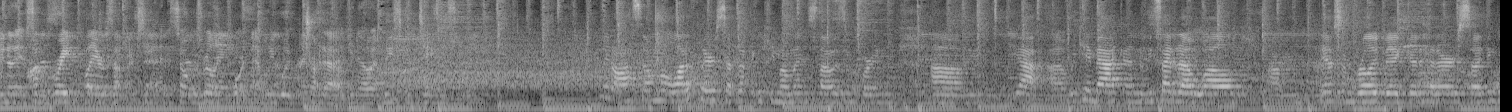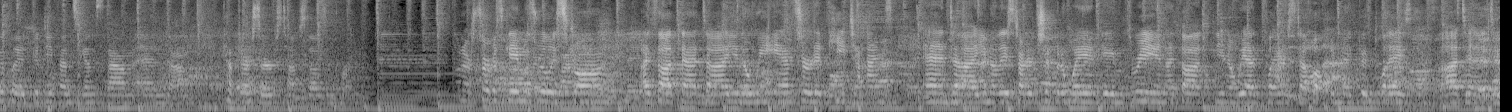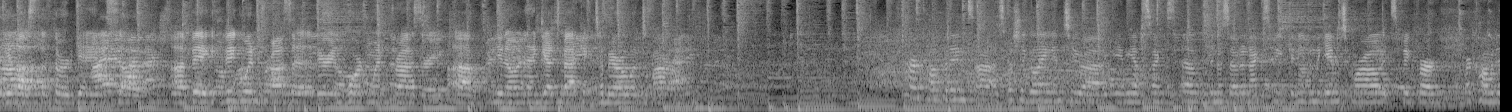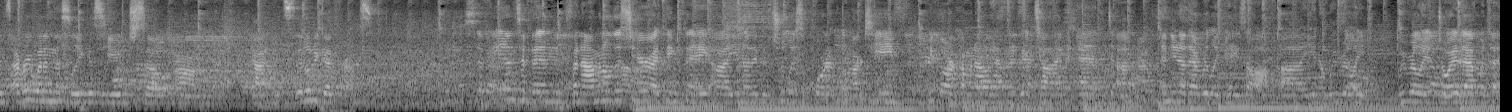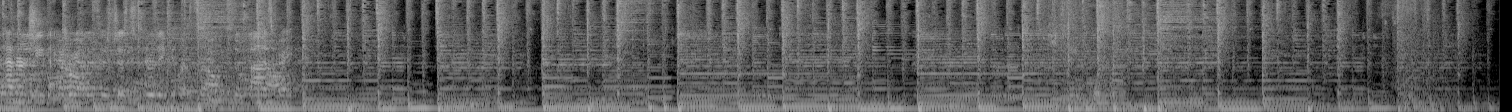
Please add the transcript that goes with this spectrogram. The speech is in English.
you know, they have some great players on their team, and so it was really important that we would try to, you know, at least contain them. Played awesome. A lot of players stepped up in key moments. So That was important. Um, yeah, uh, we came back and we sided out well. Um, they have some really big, good hitters, so I think we played good defense against them and um, kept our serves tough, so that was important. Our service game was really strong. I thought that uh, you know we answered at key times, and uh, you know they started chipping away in game three, and I thought you know we had players step up and make good plays uh, to, to give us the third game. So a big big win for us, a very important win for us. Uh, you know, and then getting back into Maryland tomorrow. Our confidence, uh, especially going into a game against next, uh, Minnesota next week, and even the game tomorrow, it's big for our confidence. Every win in this league is huge, so um, yeah, it'll be good for us. The fans have been phenomenal this year. I think they, uh, you know, they've been truly supportive of our team. People are coming out having a good time, and uh, and you know that really pays off. Uh, you know, we really we really enjoy that, but the energy that comes is just ridiculous. So uh, it's great.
